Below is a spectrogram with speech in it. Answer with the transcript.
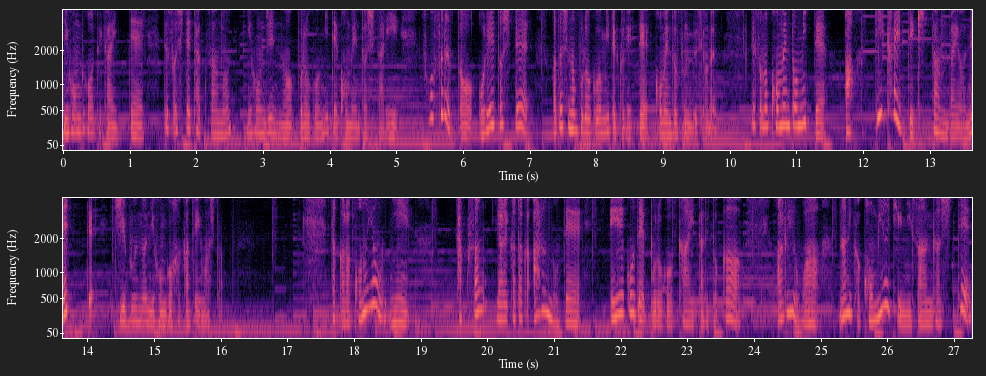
日本語で書いて、で、そしてたくさんの日本人のブログを見てコメントしたり、そうするとお礼として私のブログを見てくれてコメントするんですよね。で、そのコメントを見て、あ、理解できたんだよねって自分の日本語を測っていました。だからこのようにたくさんやり方があるので、英語でブログを書いたりとか、あるいは何かコミュニティに参加して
